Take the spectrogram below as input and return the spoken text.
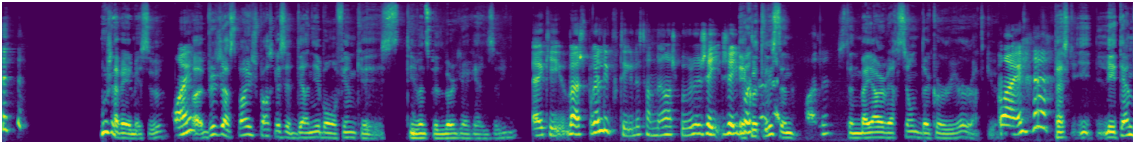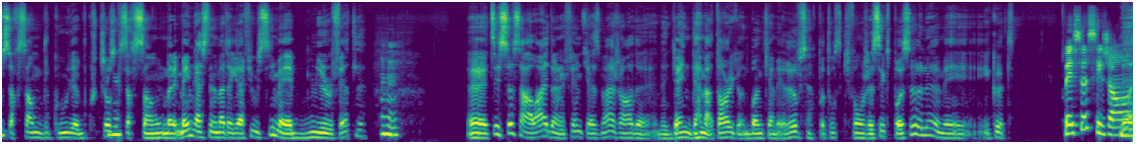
Moi, j'avais aimé ça. Ouais? Euh, Bridge of Spies, je pense que c'est le dernier bon film que Steven Spielberg a réalisé. Ok. Ben, je pourrais l'écouter, là. Ça me dérange pas. Écoute-les, c'est une, meilleure version de The Courier, en tout cas. Ouais. Parce que les thèmes se ressemblent beaucoup. Il y a beaucoup de choses Mhm. qui se ressemblent. Même la cinématographie aussi, mais mieux faite. Là. Mhm. Euh, tu sais, ça, ça a l'air d'un film quasiment genre de- d'une gang d'amateurs qui ont une bonne caméra, ils savent pas trop ce qu'ils font. Je sais que c'est pas ça, là, mais écoute. Ben, ça, c'est genre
